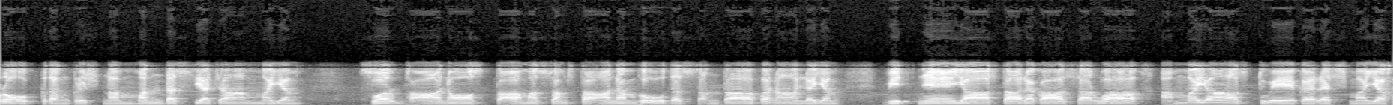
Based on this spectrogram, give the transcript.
प्रोक्तं कृष्णं मन्दस्य चामयं स्वर्भानोस्तामसंस्थानं भूतसन्तापनालयं विज्ञेयास्तारकाः सर्वा अम्मयास्त्वेकरश्मयः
